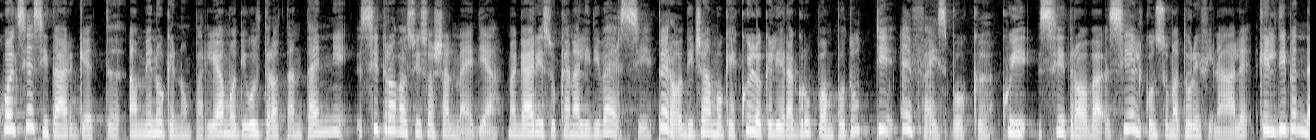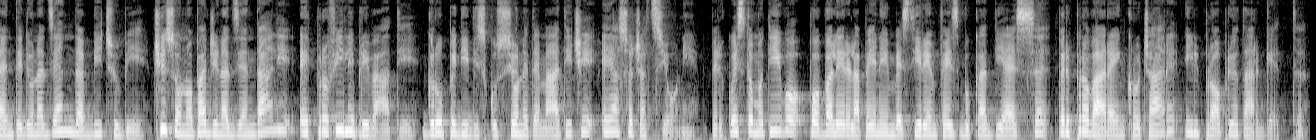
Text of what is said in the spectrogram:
Qualsiasi target, a meno che non parliamo di ultra ottantenni, si trova sui social media, magari su canali diversi, però diciamo che quello che li raggruppa un po' tutti è Facebook. Qui si trova sia il consumatore finale che il dipendente di un'azienda B2B. Ci sono pagine aziendali e profili privati, gruppi di discussione tematici e associazioni. Per questo motivo può valere la pena investire in Facebook ADS per provare a incrociare il proprio target.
